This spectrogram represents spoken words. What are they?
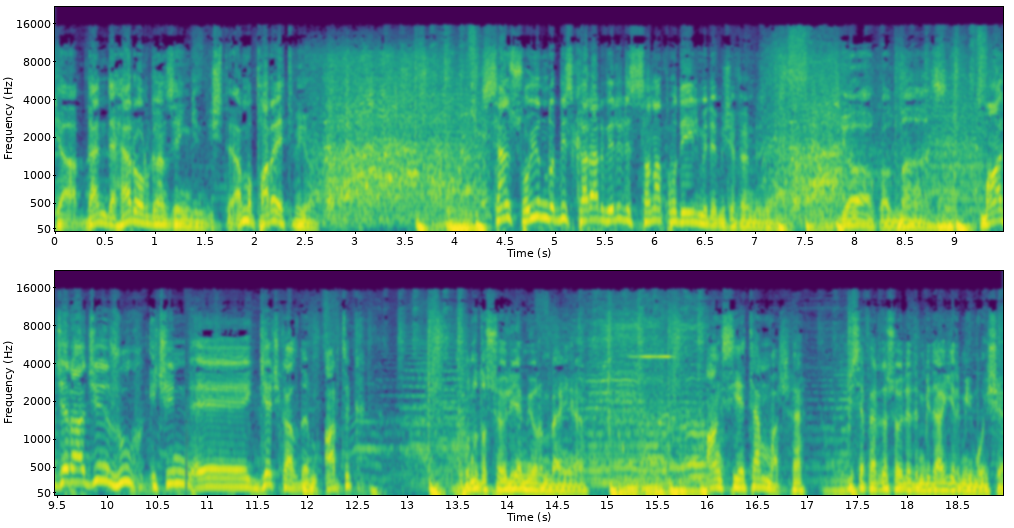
Ya ben de her organ zengin işte ama para etmiyor. Sen soyun da biz karar veririz sanat mı değil mi demiş efendim bize. Yok olmaz. Maceracı ruh için eee, geç kaldım artık. Bunu da söyleyemiyorum ben ya. Anksiyetem var. Heh. Bir seferde söyledim bir daha girmeyeyim o işe.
